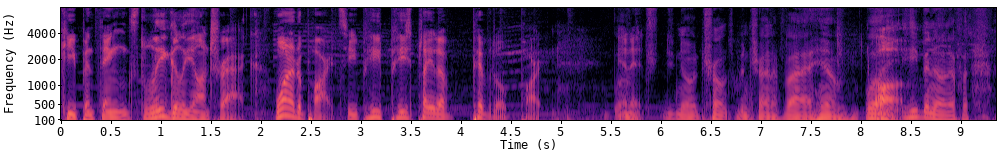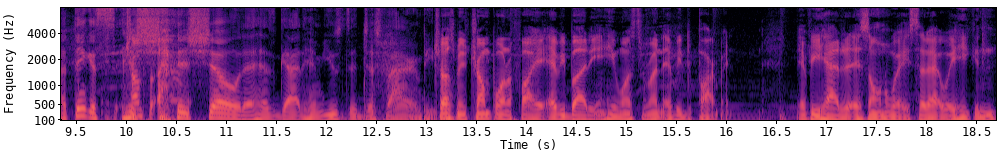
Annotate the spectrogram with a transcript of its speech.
keeping things legally on track. One of the parts he, he he's played a pivotal part in it. You know, Trump's been trying to fire him. Well, Oh. he been on it for. I think it's his, his show that has got him used to just firing people. Trust me, Trump want to fire everybody, and he wants to run every department if he had it his own way, so that way he can,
